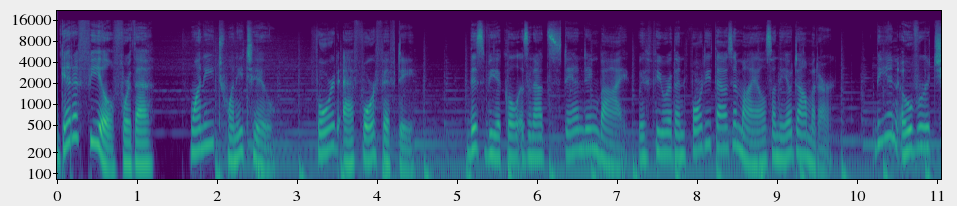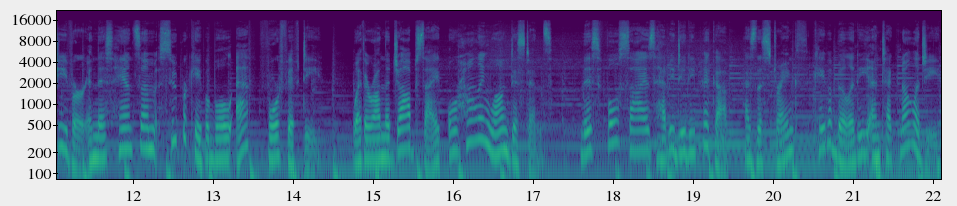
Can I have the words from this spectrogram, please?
Get a feel for the 2022 Ford F-450. This vehicle is an outstanding buy with fewer than 40,000 miles on the odometer. Be an overachiever in this handsome, super capable F-450. Whether on the job site or hauling long distance, this full-size heavy-duty pickup has the strength, capability, and technology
